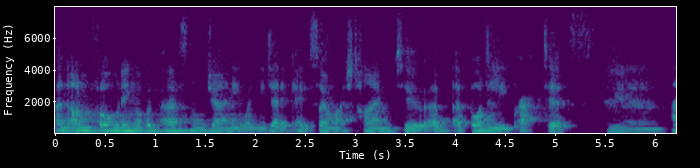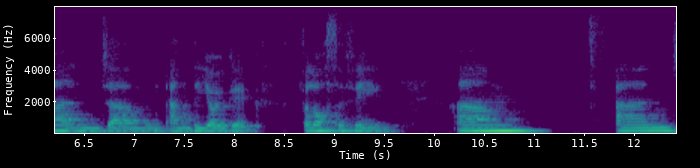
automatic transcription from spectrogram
an unfolding of a personal journey when you dedicate so much time to a, a bodily practice. yeah. and um, and the yogic philosophy. Um, and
